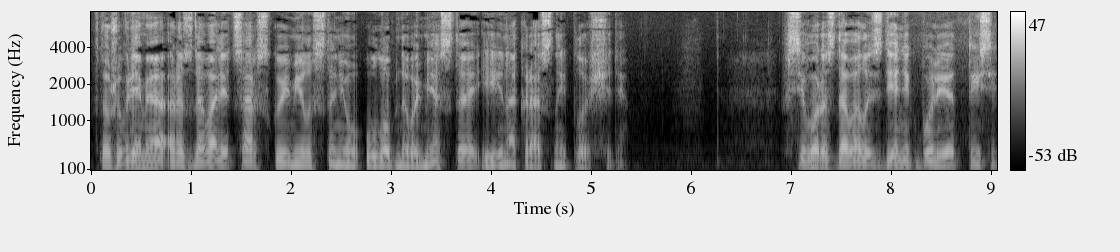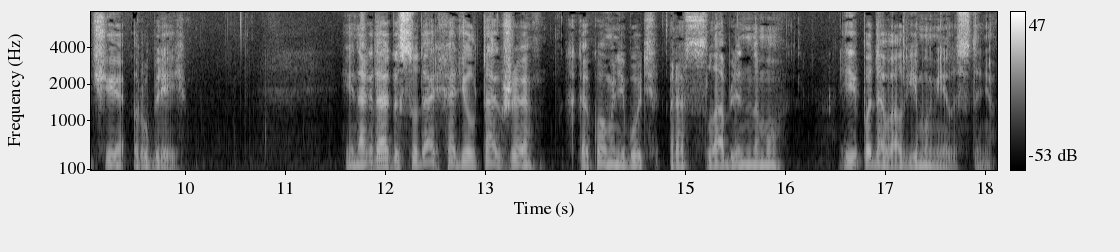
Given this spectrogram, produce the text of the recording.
В то же время раздавали царскую милостыню у лобного места и на Красной площади. Всего раздавалось денег более тысячи рублей. Иногда государь ходил также к какому-нибудь расслабленному и подавал ему милостыню.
